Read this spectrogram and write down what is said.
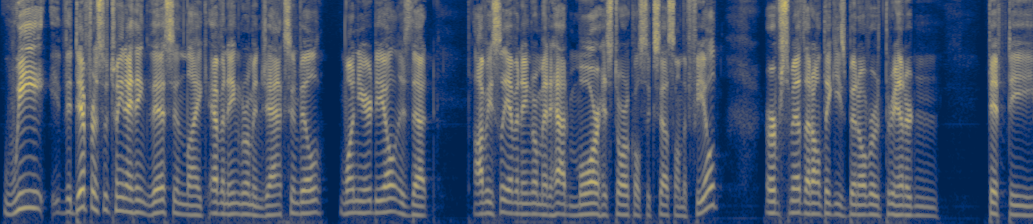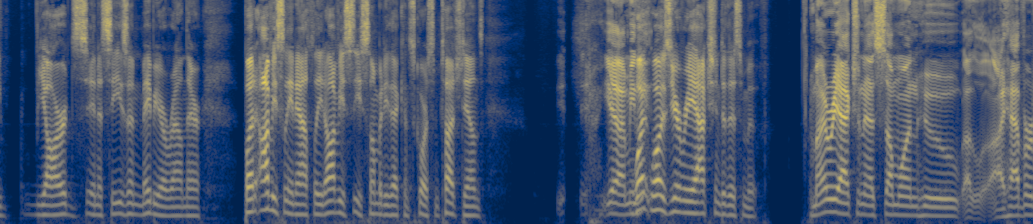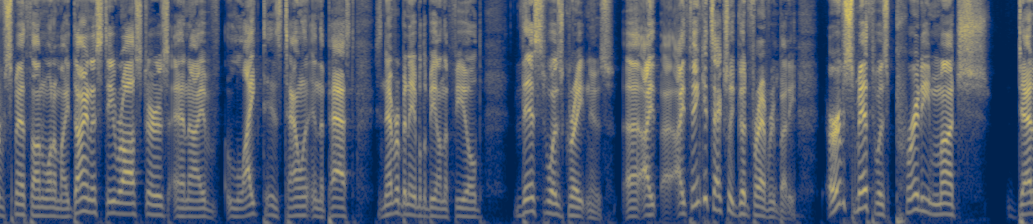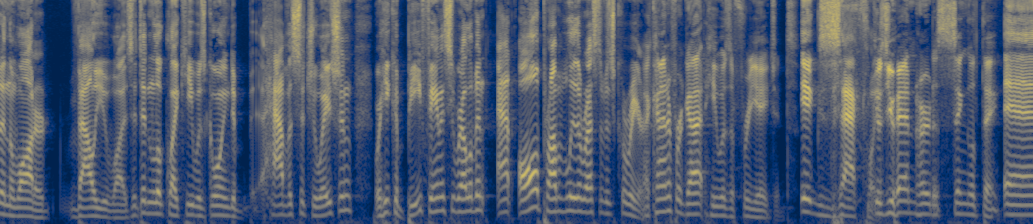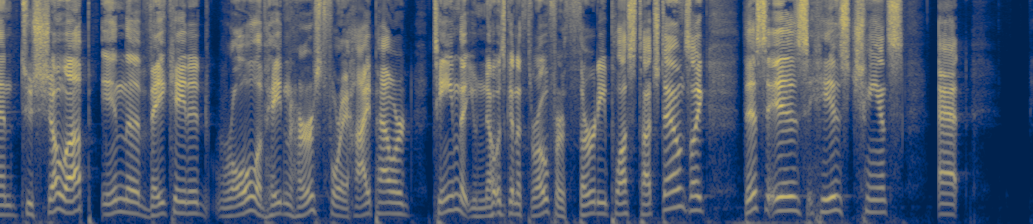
We the difference between I think this and like Evan Engram in Jacksonville one year deal is that obviously Evan Engram had had more historical success on the field. Irv Smith, I don't think he's been over 350 yards in a season, maybe around there. But obviously an athlete, obviously somebody that can score some touchdowns. Yeah, I mean, what was your reaction to this move? my reaction as someone who uh, I have Irv Smith on one of my dynasty rosters, and I've liked his talent in the past. He's never been able to be on the field. This was great news. Uh, I I think it's actually good for everybody. Irv Smith was pretty much dead in the water value wise. It didn't look like he was going to have a situation where he could be fantasy relevant at all. Probably the rest of his career. I kind of forgot he was a free agent exactly. because you hadn't heard a single thing. and to show up in the vacated role of Hayden Hurst for a high-powered team that you know is going to throw for 30 plus touchdowns like this is his chance at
